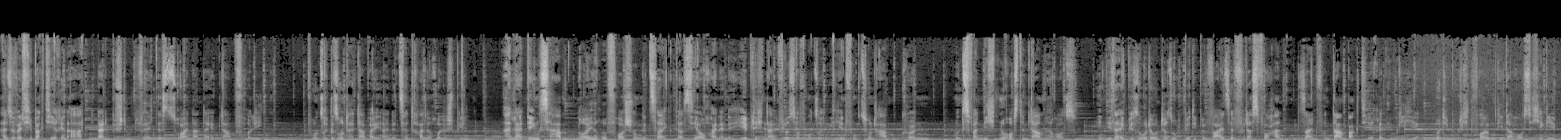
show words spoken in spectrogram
also welche Bakterienarten in einem bestimmten Verhältnis zueinander im Darm vorliegen, für unsere Gesundheit dabei eine zentrale Rolle spielen. Allerdings haben neuere Forschungen gezeigt, dass sie auch einen erheblichen Einfluss auf unsere Gehirnfunktion haben können, und zwar nicht nur aus dem Darm heraus. In dieser Episode untersuchen wir die Beweise für das Vorhandensein von Darmbakterien im Gehirn und die möglichen Folgen, die daraus sich ergeben.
